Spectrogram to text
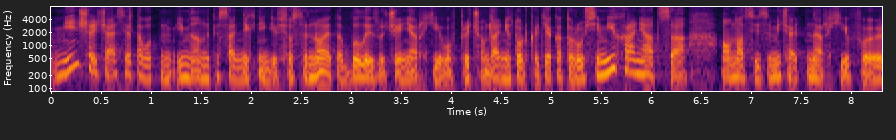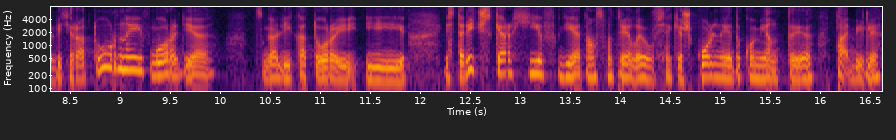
меньшая часть это вот именно написание книги. Все остальное это было изучение архивов. Причем, да, не только те, которые у семьи хранятся, а у нас есть замечательный архив э, литературный в городе, Цгали, который и исторический архив, где я там смотрела его всякие школьные документы, табели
